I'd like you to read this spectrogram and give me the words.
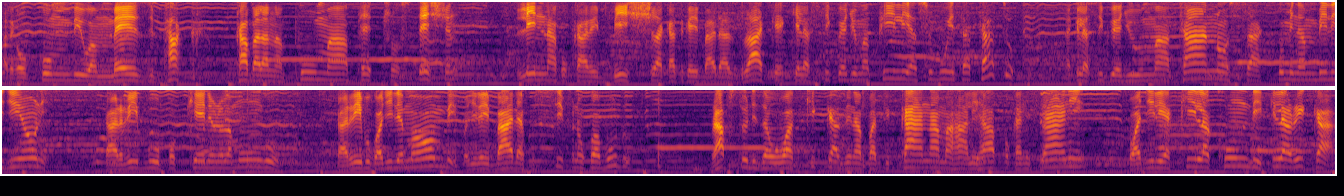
katika ukumbi wa Mbezi Park kabla na Puma Petro Station, linakukaribisha katika ibada zake kila siku ya Jumapili asubuhi saa tatu na kila siku ya Jumatano saa kumi na mbili jioni. Karibu upokee neno la Mungu. Karibu kwa ajili ya maombi, kwa ajili ya ibada ya kusifu na kuabudu. Rhapsody za uhakika zinapatikana mahali hapo kanisani kwa ajili ya kila kundi, kila rika.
